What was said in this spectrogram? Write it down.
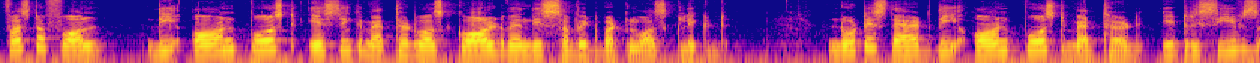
First of all, the onPost async method was called when the submit button was clicked. Notice that the onPost method, it receives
